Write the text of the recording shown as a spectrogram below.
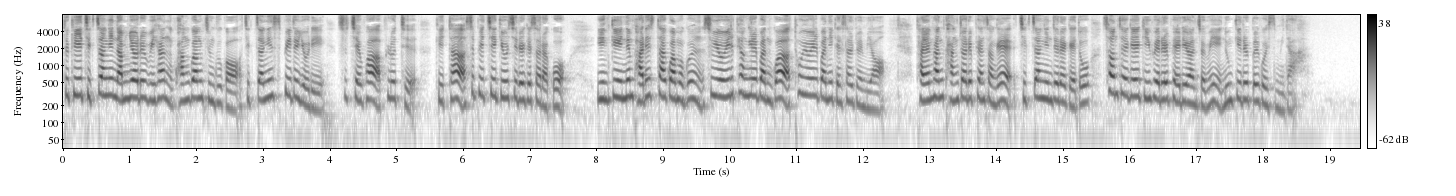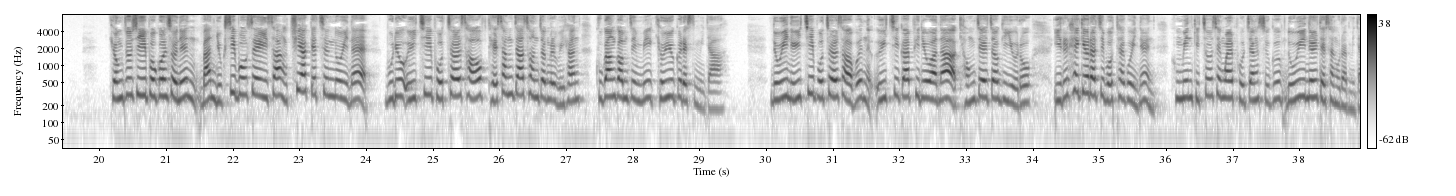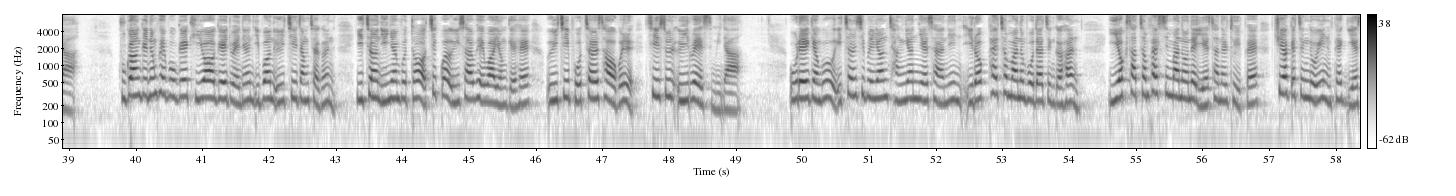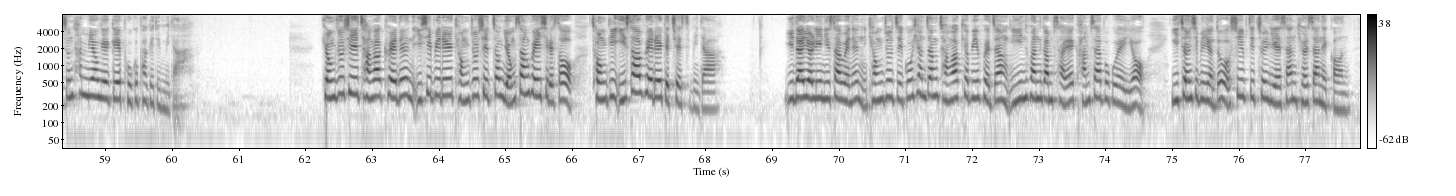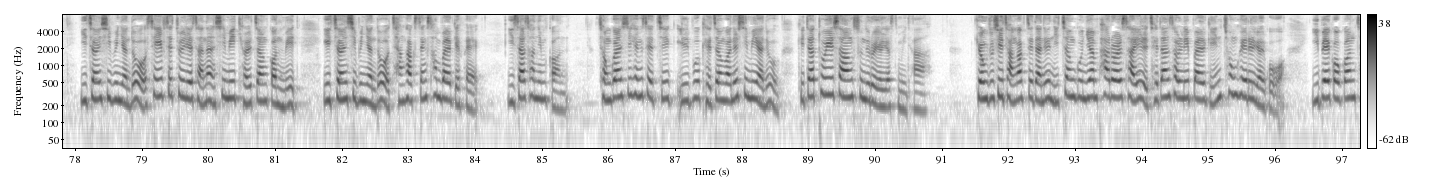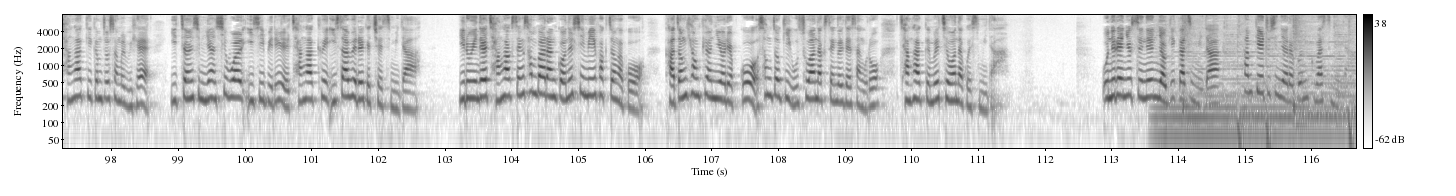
특히 직장인 남녀를 위한 관광 중국어, 직장인 스피드 요리, 수채화, 플루트, 기타, 스피치 교실을 개설하고 인기 있는 바리스타 과목은 수요일 평일반과 토요일반이 개설되며 다양한 강좌를 편성해 직장인들에게도 선택의 기회를 배려한 점이 눈길을 끌고 있습니다. 경주시 보건소는 만 65세 이상 취약계층 노인의 무료 의치 보철 사업 대상자 선정을 위한 구강검진 및 교육을 했습니다. 노인 의치 보철 사업은 의치가 필요하나 경제적 이유로 이를 해결하지 못하고 있는 국민기초생활보장수급 노인을 대상으로 합니다. 구강기능 회복에 기여하게 되는 이번 의치 장착은 2002년부터 치과의사회와 연계해 의치 보철 사업을 시술 의뢰했습니다. 올해의 경우 2011년 작년 예산인 1억 8천만 원보다 증가한 2억 4천80만 원의 예산을 투입해 취약계층 노인 161명에게 보급하게 됩니다. 경주시 장학회는 21일 경주시청 영상회의실에서 정기 이사회를 개최했습니다. 이날 열린 이사회는 경주지구 현장 장학협의 회장 이인환 감사의 감사보고에 이어 2011년도 수입지출 예산 결산의 건, 2012년도 세입세출 예산안 심의 결정권 및 2012년도 장학생 선발 계획, 이사 선임권, 정관시 행세 측 일부 개정안을 심의한 후 기타 토의 사항 순으로 열렸습니다. 경주시 장학재단은 2009년 8월 4일 재단 설립 발기인 총회를 열고 200억 원 장학기금 조성을 위해 2010년 10월 21일 장학회 이사회를 개최했습니다. 이로 인해 장학생 선발안건을 심의 확정하고 가정 형편이 어렵고 성적이 우수한 학생을 대상으로 장학금을 지원하고 있습니다. 오늘의 뉴스는 여기까지입니다. 함께 해주신 여러분 고맙습니다.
